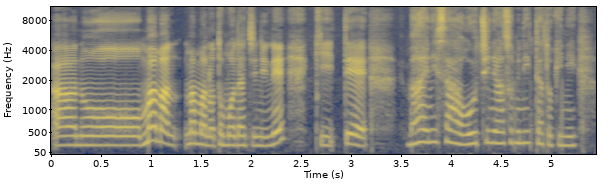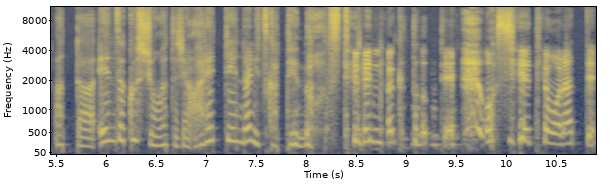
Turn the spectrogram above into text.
あのママママの友達にね聞いて前にさお家に遊びに行った時にあった円座クッションあったじゃん。あれって何使ってんの？つって連絡取って教えてもらって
